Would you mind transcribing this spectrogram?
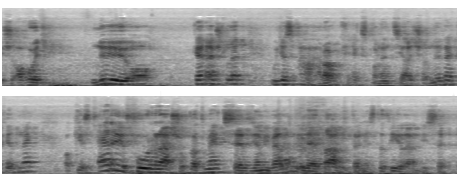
és ahogy nő a kereslet, úgy az árak exponenciálisan növekednek, aki az erőforrásokat megszerzi, amivel elő lehet állítani ezt az élelmiszert.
